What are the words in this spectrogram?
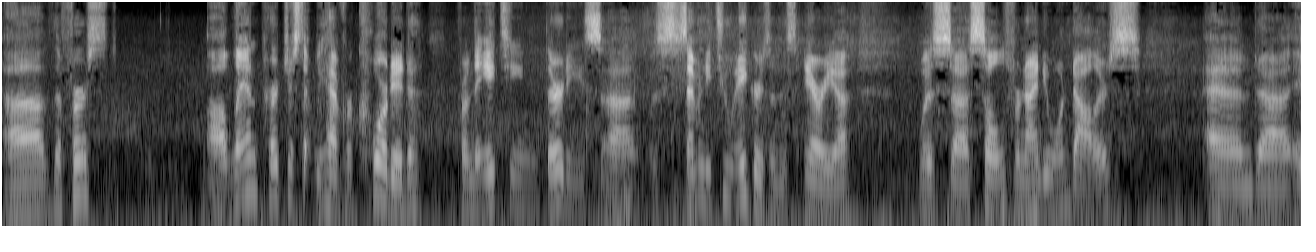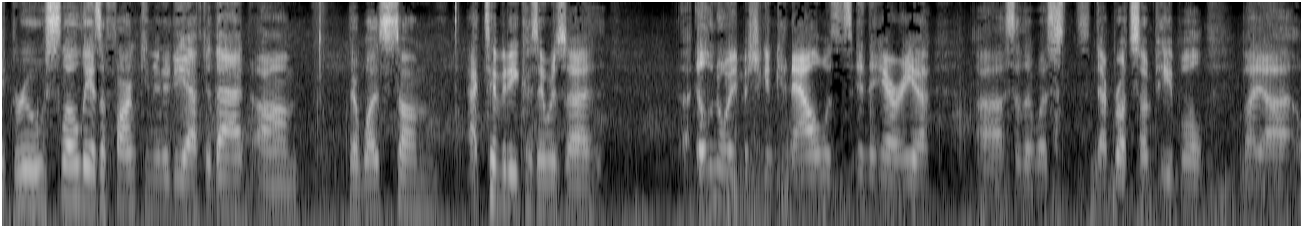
Uh, the first uh, land purchase that we have recorded from the 1830s uh, was 72 acres in this area, was uh, sold for $91, and it grew slowly as a farm community after that. Um, there was some activity because there was a uh, Illinois Michigan Canal was in the area, uh, so there was that brought some people. But uh,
